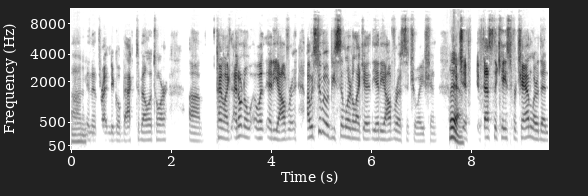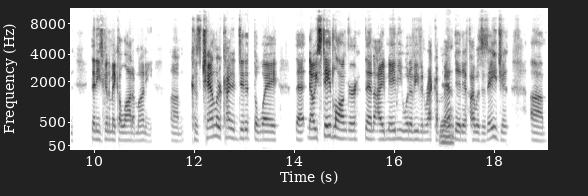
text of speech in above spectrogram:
um, mm-hmm. and then threaten to go back to Bellator. Um, kind of like I don't know what Eddie Alvarez. I would assume it would be similar to like a, the Eddie Alvarez situation. Yeah. Which if if that's the case for Chandler, then then he's going to make a lot of money. Because um, Chandler kind of did it the way that now he stayed longer than I maybe would have even recommended yeah. if I was his agent. Um,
